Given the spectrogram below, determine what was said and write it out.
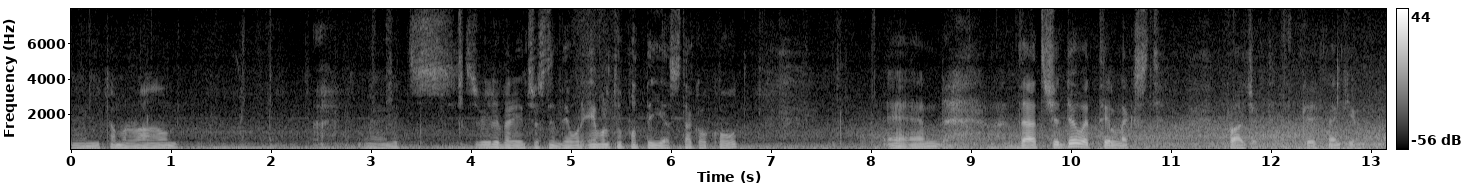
And you come around and it's really very interesting. They were able to put the uh, stucco coat and that should do it till next project. Okay thank you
